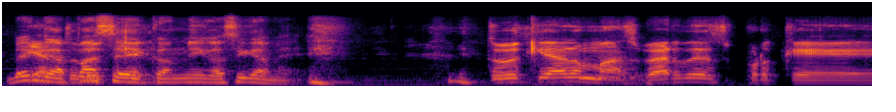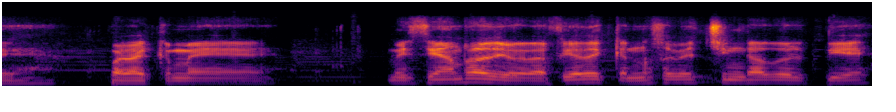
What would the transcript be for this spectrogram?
Venga, pase que- conmigo, sígame. Tuve que ir a lo más verdes porque para que me, me hicieran radiografía de que no se había chingado el pie.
